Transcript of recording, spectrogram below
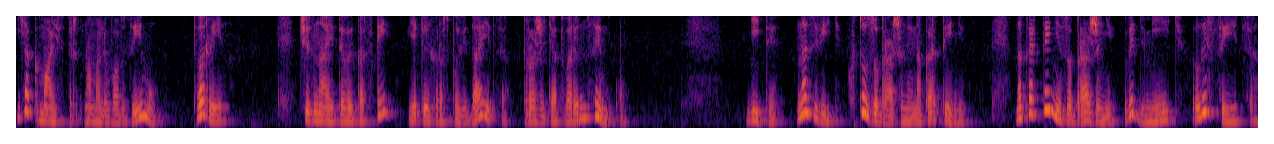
Як майстер намалював зиму тварин. Чи знаєте ви казки, в яких розповідається про життя тварин взимку? Діти, назвіть, хто зображений на картині. На картині зображені ведмідь, лисиця,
